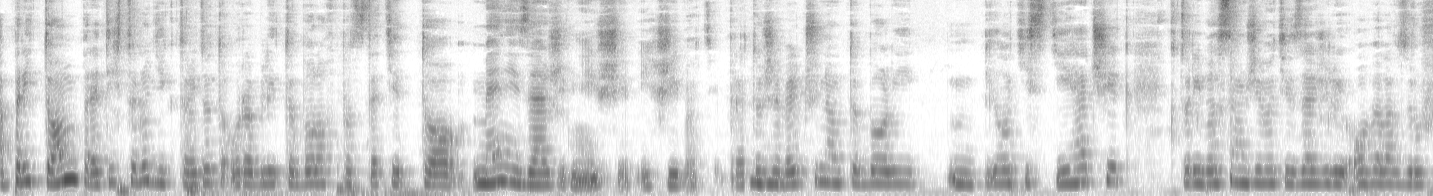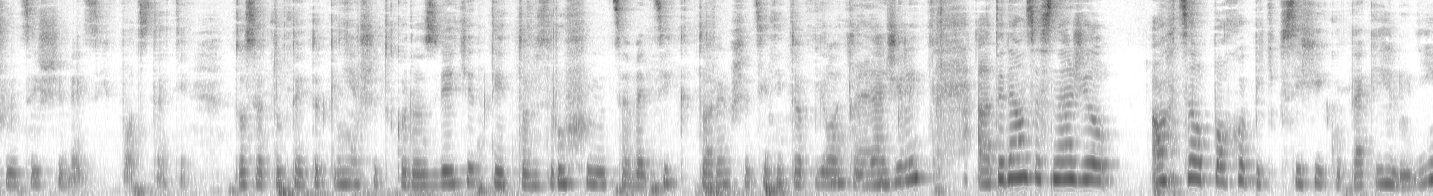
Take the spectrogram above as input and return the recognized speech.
a pritom pre týchto ľudí, ktorí toto urobili, to bolo v podstate to menej záživnejšie v ich živote. Pretože mm-hmm. väčšinou to boli piloti stíhačiek, ktorí vo svojom živote zažili oveľa vzrušujúcejšie veci v podstate. To sa tu v tejto knihe všetko dozviete, tieto vzrušujúce veci, ktoré všetci títo piloti okay. zažili. Ale teda on sa snažil on chcel pochopiť psychiku takých ľudí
